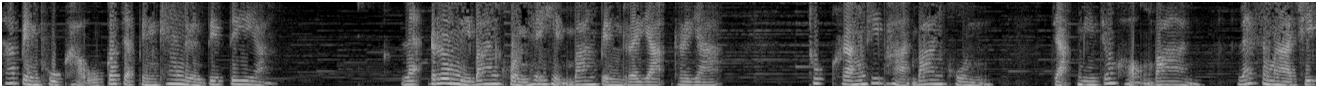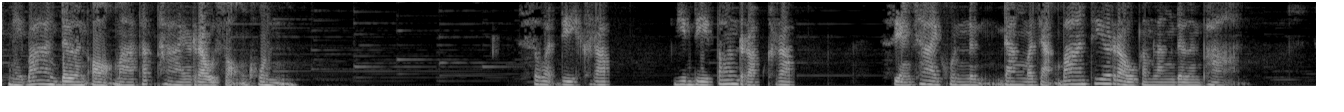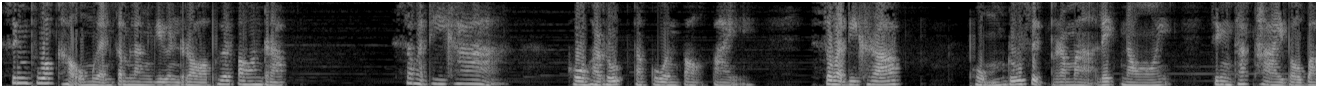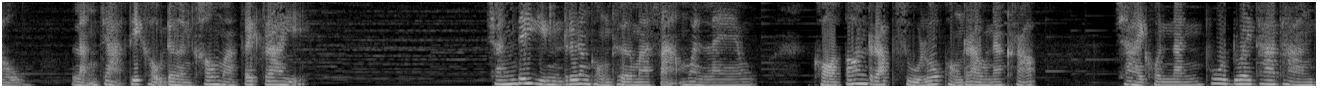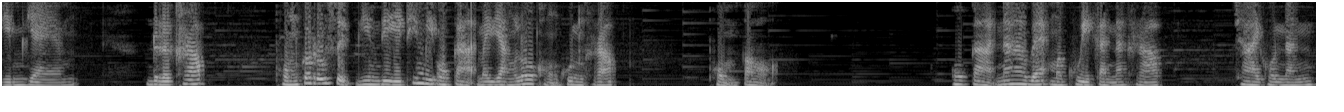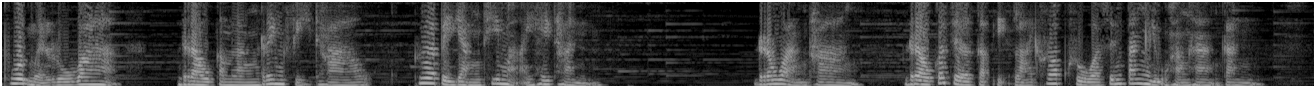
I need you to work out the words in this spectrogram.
ถ้าเป็นภูเขาก็จะเป็นแค่เนินเตี้ยๆ และเริ่มมีบ้านคนให้เห็นบ้างเป็นระยะระยะ ทุกครั้งที่ผ่านบ้านคน จะมีเจ้าของบ้าน และสมาชิกในบ้านเดินออกมาทักทายเราสองคน สวัสดีครับ ยินดีต้อนรับครับ เสียงชายคนหนึ่งดังมาจากบ้านที่เรากำลังเดินผ่าน ซึ่งพวกเขาเหมือนกำลังยืนรอเพื่อต้อนรับ สวัสดีค่ะ โคฮารุตะโกนต่อไป สวัสดีครับ ผมรู้สึกประมาเล็กน้อย จึงทักทายเบาๆ หลังจากที่เขาเดินเข้ามาใกล้ๆ ฉันได้ยินเรื่องของเธอมาสามวันแล้ว ขอต้อนรับสู่โลกของเรานะครับ ชายคนนั้นพูดด้วยท่าทางยิ้มแย้มหรือครับ ผมก็รู้สึกยินดีที่มีโอกาสมายังโลกของคุณครับ ผมตอบโอกาสหน้าแวะมาคุยกันนะครับ ชายคนนั้นพูดเหมือนรู้ว่า เรากำลังเร่งฝีเท้า เพื่อไปยังที่หมายให้ทัน ระหว่างทาง เราก็เจอกับอีกหลายครอบครัวซึ่งตั้งอยู่ห่างๆกัน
